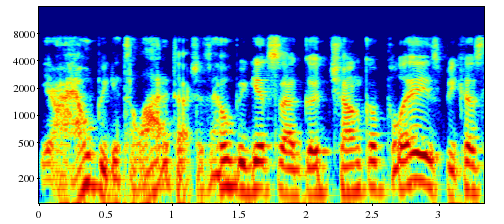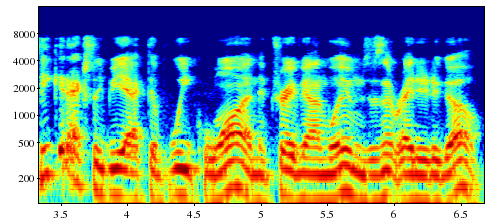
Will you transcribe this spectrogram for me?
you know, I hope he gets a lot of touches. I hope he gets a good chunk of plays because he could actually be active week one if Trayveon Williams isn't ready to go.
